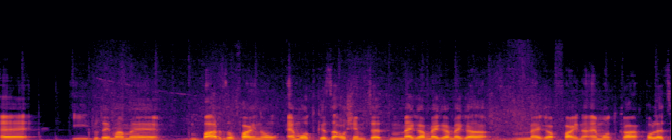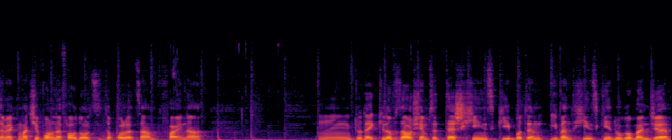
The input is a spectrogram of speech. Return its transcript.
E, I tutaj mamy bardzo fajną emotkę za 800. Mega, mega, mega, mega fajna emotka. Polecam. Jak macie wolne fałdolce, to polecam. Fajna. Mm, Tutaj kilof za 800 też chiński, bo ten event chiński niedługo będzie.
